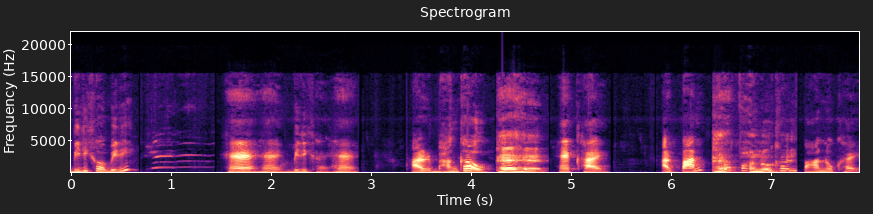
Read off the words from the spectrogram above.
বিড়ি খাও বিড়ি? হ্যাঁ হ্যাঁ বিড়ি খায় হ্যাঁ। আর ভাং খাও? হ্যাঁ হ্যাঁ। হ্যাঁ খায়। আর পান? হ্যাঁ পানও খাই। পানও খায়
